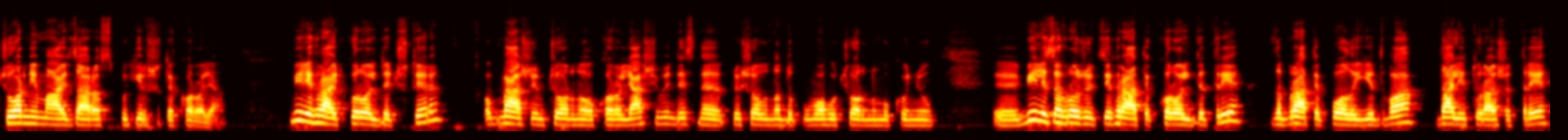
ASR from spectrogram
чорні мають зараз погіршити короля. Білі грають король d4, обмежуємо чорного короля, щоб він десь не прийшов на допомогу чорному коню. Е, Білі загрожують зіграти король d3, забрати поле Е2, далі тура G3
